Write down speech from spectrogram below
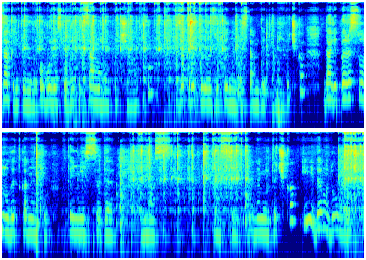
Закріпили обов'язково від самого початку, закріпили, зупинились там, де ниточка. Далі пересунули тканинку в те місце, де у нас наміточка, і йдемо до уголочка.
